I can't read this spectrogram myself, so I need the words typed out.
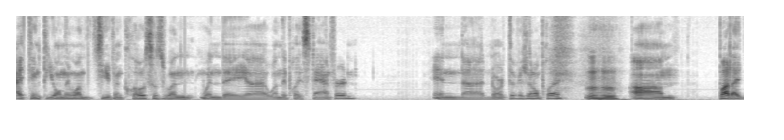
I think the only one that's even close is when when they uh, when they play Stanford in uh, North Divisional play. Mm-hmm. Um, but I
